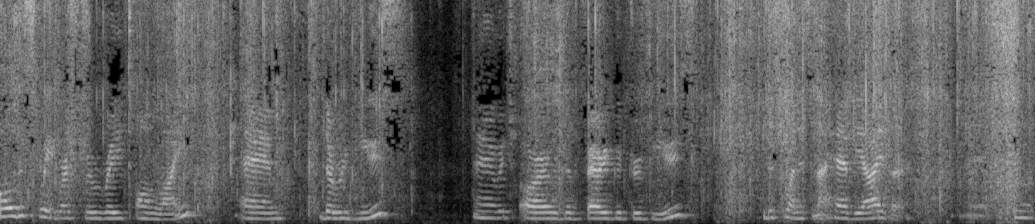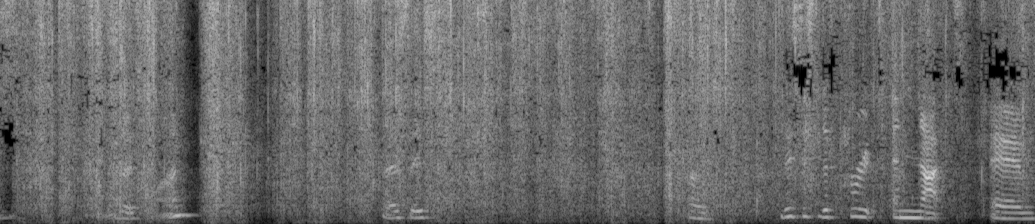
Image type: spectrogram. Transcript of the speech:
all these flavors were rated online and the reviews uh, which are the very good reviews. This one is not heavy either. Uh, this one. This is oh this is the fruit and nut um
